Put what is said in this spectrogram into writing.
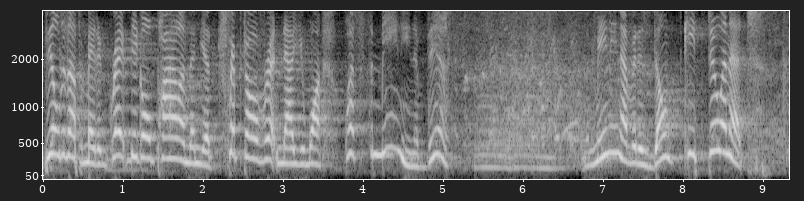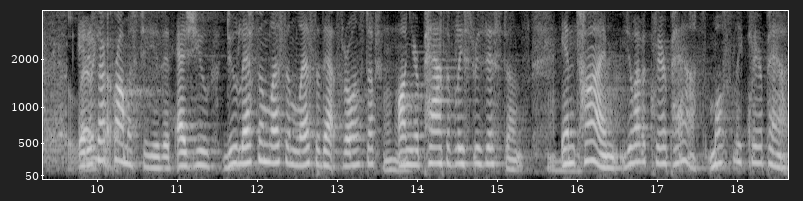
build it up and made a great big old pile and then you tripped over it and now you want what's the meaning of this mm. the meaning of it is don't keep doing it it is it our promise to you that as you do less and less and less of that throwing stuff Mm-hmm. on your path of least resistance in time you'll have a clear path mostly clear path.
